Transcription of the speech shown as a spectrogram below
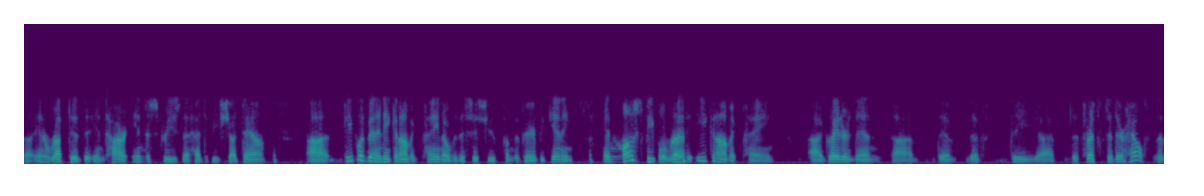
uh, interrupted, the entire industries that had to be shut down. Uh, people have been in economic pain over this issue from the very beginning, and most people rate economic pain uh, greater than uh, the the the uh, the threats to their health, the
